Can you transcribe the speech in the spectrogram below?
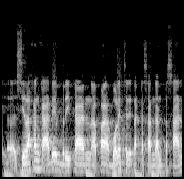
eh, silakan Kak Ade berikan apa boleh cerita kesan dan pesan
